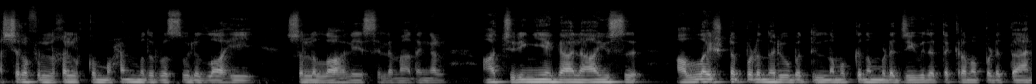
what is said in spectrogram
അഷ്റഫുൽ ഖൽഖ് മുഹമ്മദ് റസൂലുല്ലാഹി സല്ലാഹു അലൈഹി സ്വലം തങ്ങൾ ആ ചുരുങ്ങിയ കാല ആയുസ് അള്ള ഇഷ്ടപ്പെടുന്ന രൂപത്തിൽ നമുക്ക് നമ്മുടെ ജീവിതത്തെ ക്രമപ്പെടുത്താൻ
